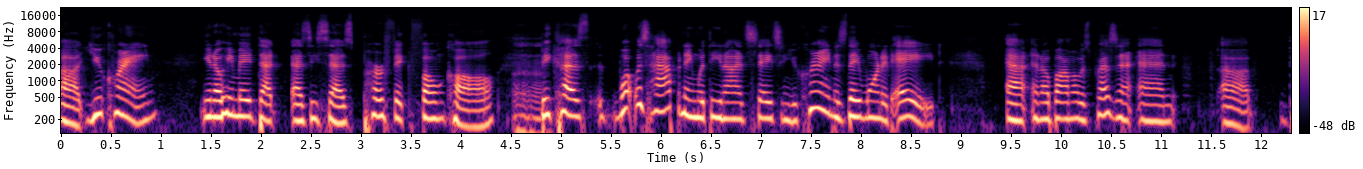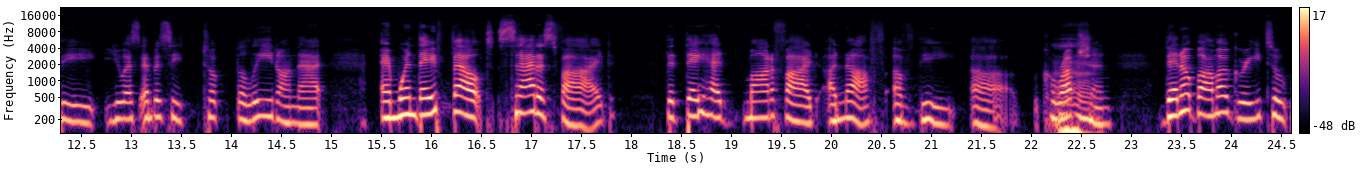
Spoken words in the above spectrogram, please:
uh, Ukraine. You know, he made that, as he says, perfect phone call Mhm. because what was happening with the United States and Ukraine is they wanted aid, uh, and Obama was president, and uh, the U.S. Embassy took the lead on that. And when they felt satisfied that they had modified enough of the uh, corruption, then Obama agreed to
